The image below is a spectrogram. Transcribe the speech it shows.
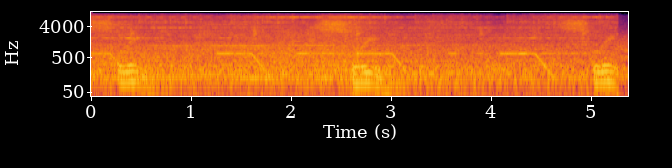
Sleep. Sleep. Sleep.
